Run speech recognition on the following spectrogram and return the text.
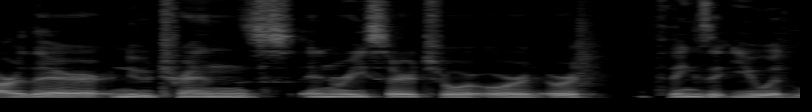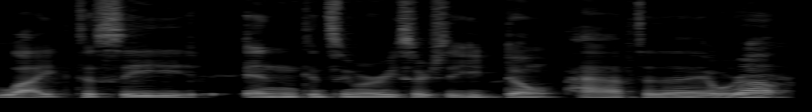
Are there new trends in research or, or, or things that you would like to see in consumer research that you don't have today or, well,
